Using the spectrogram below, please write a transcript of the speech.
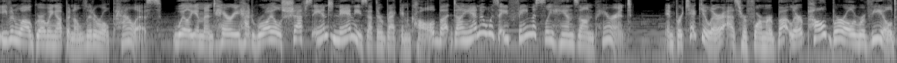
even while growing up in a literal palace. William and Harry had royal chefs and nannies at their beck and call, but Diana was a famously hands on parent. In particular, as her former butler, Paul Burrell revealed,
